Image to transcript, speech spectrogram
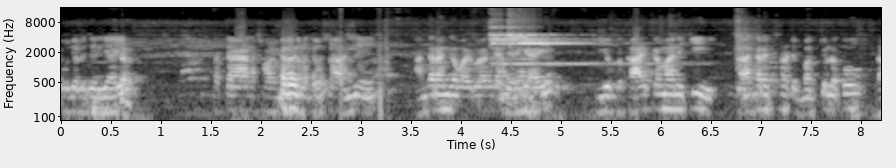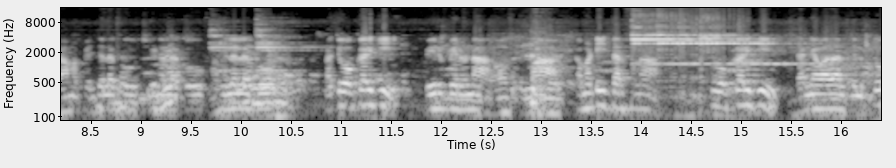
పూజలు జరిగాయి. సత్యనారాయణ స్వామి అన్ని అంగరంగ వైభవంగా జరిగాయి. ఈ యొక్క కార్యక్రమానికి సహకరించినటువంటి భక్తులకు గ్రామ పెద్దలకు చిన్నలకు మహిళలకు ప్రతి ఒక్కరికి పేరు పేరున మా కమిటీ తరఫున ప్రతి ఒక్కరికి ధన్యవాదాలు తెలుపుతూ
